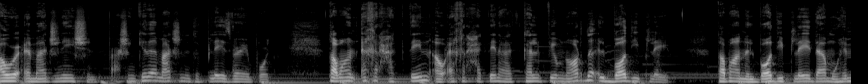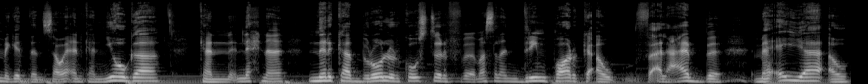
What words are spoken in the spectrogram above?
Our imagination. فعشان كده imaginative play is very important. طبعا آخر حاجتين أو آخر حاجتين هنتكلم فيهم النهارده ال body play طبعا ال body play ده مهم جدا سواء كان يوجا كان إن إحنا نركب roller coaster في مثلا دريم بارك أو في ألعاب مائية أو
